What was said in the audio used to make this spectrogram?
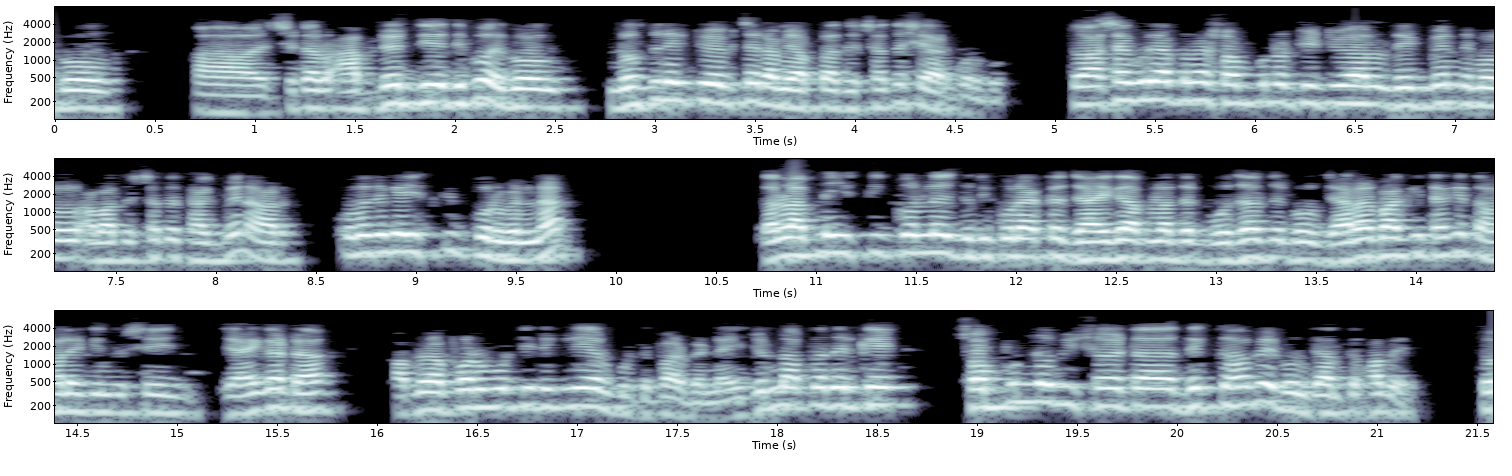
এবং সেটার আপডেট দিয়ে দিব এবং নতুন একটি ওয়েবসাইট আমি আপনাদের সাথে শেয়ার করব। তো আশা করি আপনারা সম্পূর্ণ টিউটোরিয়াল দেখবেন এবং আমাদের সাথে থাকবেন। আর কোনো জায়গায় স্কিপ করবেন না। কারণ আপনি স্কিপ করলে যদি কোনো একটা জায়গা আপনাদের বোঝাতে এবং জানার বাকি থাকে, তাহলে কিন্তু সেই জায়গাটা আপনারা পরবর্তীতে ক্লিয়ার করতে পারবেন না। এই জন্য আপনাদেরকে সম্পূর্ণ বিষয়টা দেখতে হবে এবং জানতে হবে। তো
